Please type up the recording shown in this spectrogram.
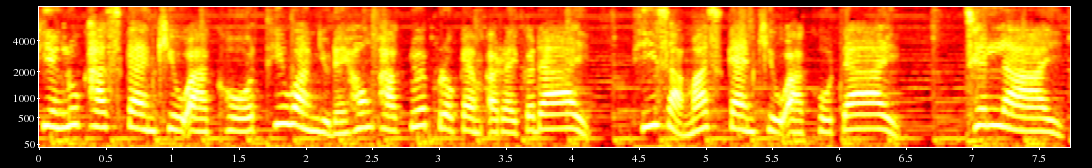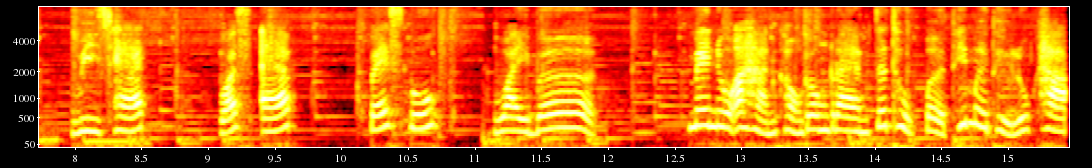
เพียงลูกค้าสแกน QR code ที่วางอยู่ในห้องพักด้วยโปรแกรมอะไรก็ได้ ที่สามารถสแกน QR code ได้ เช่น Line WeChat WhatsApp Facebook Viber เมนูอาหารของโรงแรมจะถูกเปิดที่มือถือลูกค้า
